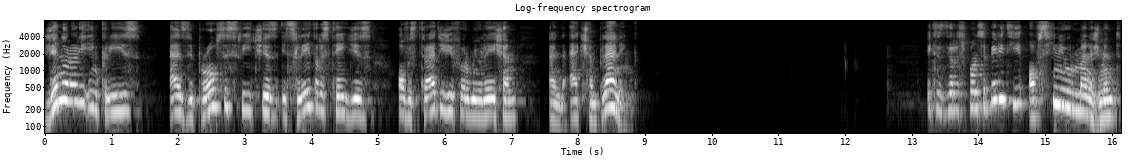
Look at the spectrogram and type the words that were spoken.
generally increase as the process reaches its later stages of strategy formulation and action planning. It is the responsibility of senior management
